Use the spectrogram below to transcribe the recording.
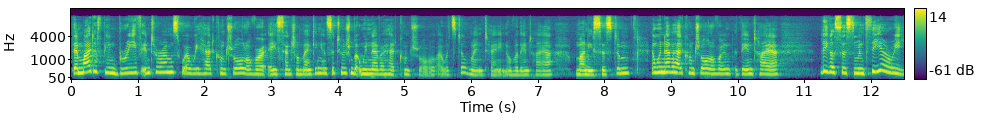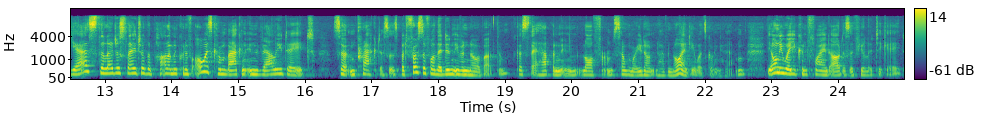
there might have been brief interims where we had control over a central banking institution, but we never had control, I would still maintain, over the entire money system. And we never had control over the entire legal system. In theory, yes, the legislature, the parliament could have always come back and invalidate certain practices. But first of all, they didn't even know about them because they happen in law firms somewhere. You don't have no idea what's going to happen. The only way you can find out is if you litigate.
